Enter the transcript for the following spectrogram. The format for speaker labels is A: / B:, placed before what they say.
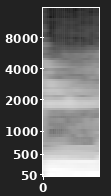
A: Mm.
